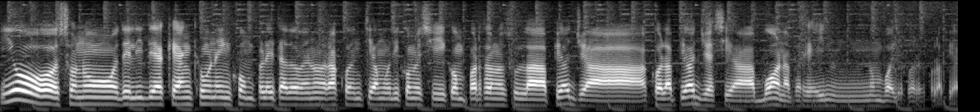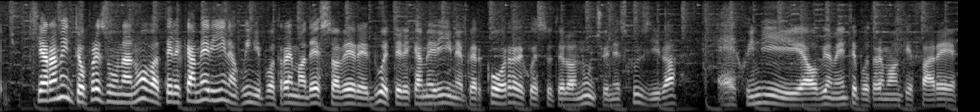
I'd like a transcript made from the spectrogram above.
Io sono dell'idea che anche una incompleta dove non raccontiamo di come si comportano sulla pioggia, con la pioggia sia buona perché io non voglio correre con la pioggia. Chiaramente ho preso una nuova telecamerina, quindi potremmo adesso avere due telecamerine per correre, questo te lo annuncio in esclusiva, e quindi eh, ovviamente potremo anche fare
